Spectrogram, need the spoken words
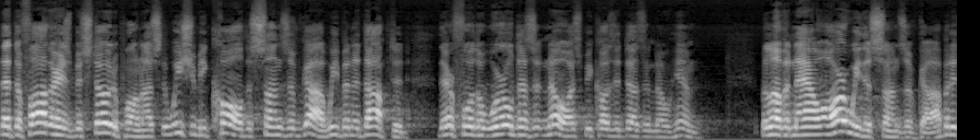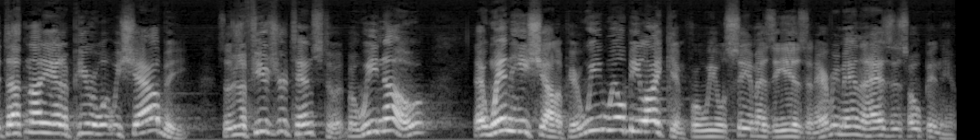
that the Father has bestowed upon us that we should be called the sons of God. We've been adopted. Therefore, the world doesn't know us because it doesn't know Him. Beloved, now are we the sons of God, but it doth not yet appear what we shall be. So there's a future tense to it. But we know that when He shall appear, we will be like Him, for we will see Him as He is. And every man that has this hope in Him,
